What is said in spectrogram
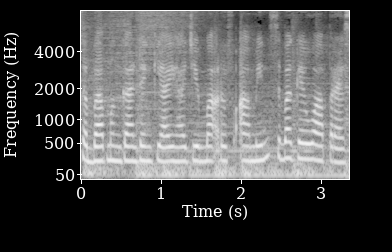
sebab menggandeng Kiai Haji Ma'ruf Amin sebagai wapres.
